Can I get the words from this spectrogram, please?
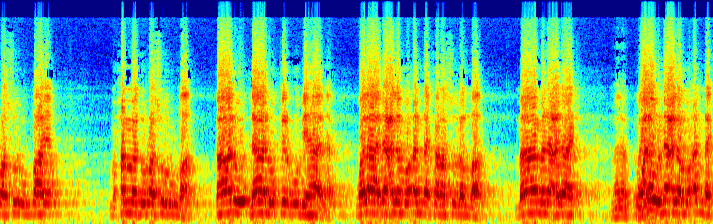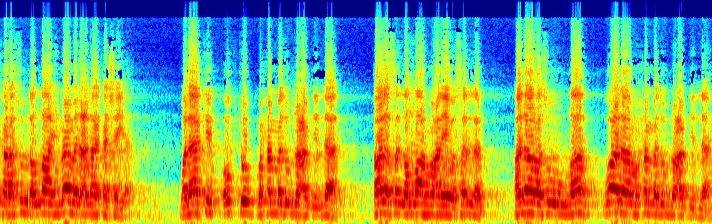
رسول الله محمد رسول الله. قالوا لا نقر بهذا ولا نعلم أنك رسول الله. ما منعناك؟ ولو نعلم أنك رسول الله ما منعناك شيئا. ولكن اكتب محمد بن عبد الله. قال صلى الله عليه وسلم أنا رسول الله وأنا محمد بن عبد الله.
